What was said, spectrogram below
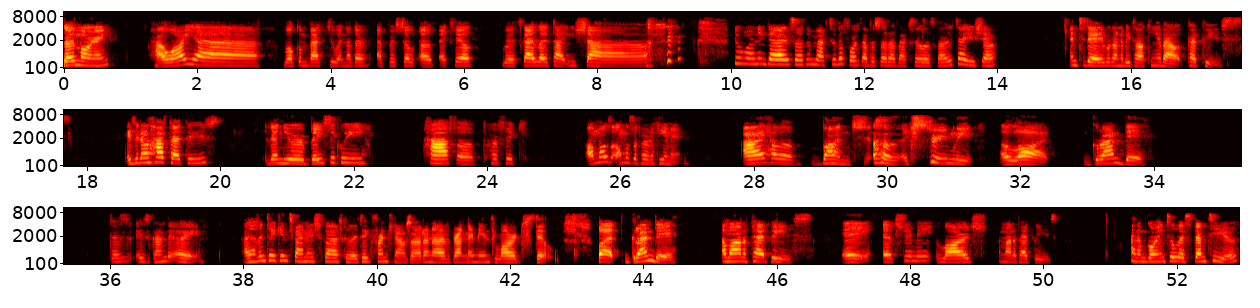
Good morning. How are ya? Welcome back to another episode of Exhale with Skylar Taisha. Good morning, guys. Welcome back to the fourth episode of Exhale with Skylar Taisha. And today we're going to be talking about pet peeves. If you don't have pet peeves, then you're basically half a perfect, almost almost a perfect human. I have a bunch, uh, extremely, a lot, grande. Does is grande? Wait, I haven't taken Spanish class because I take French now, so I don't know if grande means large still. But grande amount of pet peeves, a extremely large amount of pet peeves, and I'm going to list them to you,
